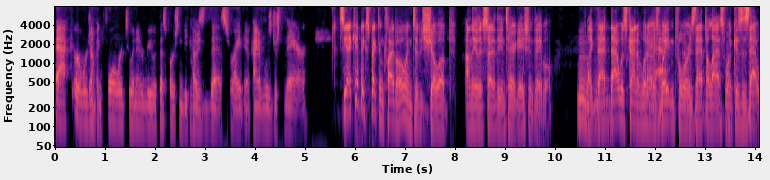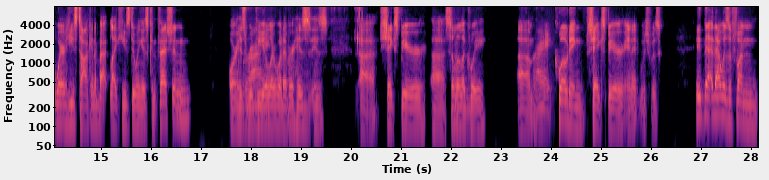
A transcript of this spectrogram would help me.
back or we're jumping forward to an interview with this person because this, right? It kind of was just there. See, I kept expecting Clive Owen to show up on the other side of the interrogation table. Like that that was kind of what I was waiting for. Is that the last one? Because is that where he's talking about like he's doing his confession or his reveal or whatever his his uh, Shakespeare uh, soliloquy, um, Right. quoting Shakespeare in it, which was it, that that was a fun.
